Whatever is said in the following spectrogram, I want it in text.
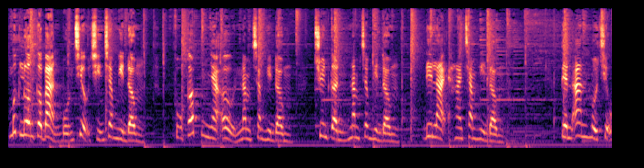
Mức lương cơ bản 4 triệu 900 nghìn đồng, phụ cấp nhà ở 500 nghìn đồng, chuyên cần 500 nghìn đồng, đi lại 200 nghìn đồng, Tiền ăn 1 triệu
